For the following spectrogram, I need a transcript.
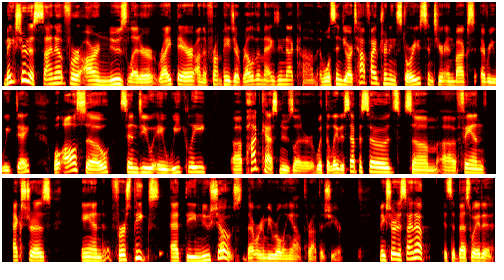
Make sure to sign up for our newsletter right there on the front page at relevantmagazine.com, and we'll send you our top five trending stories sent to your inbox every weekday. We'll also send you a weekly uh, podcast newsletter with the latest episodes, some uh, fan extras, and first peeks at the new shows that we're going to be rolling out throughout this year. Make sure to sign up. It's the best way to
